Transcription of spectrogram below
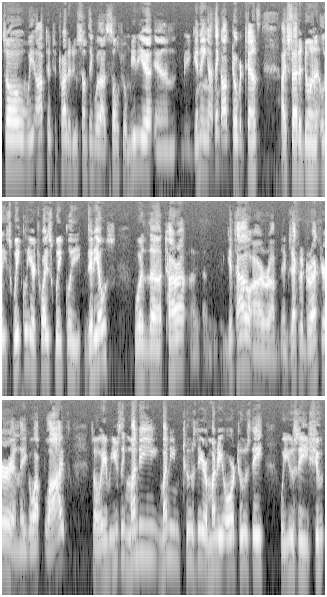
So we opted to try to do something with our social media. And beginning, I think October 10th, I started doing at least weekly or twice weekly videos with uh, Tara uh, Gitau, our uh, executive director, and they go up live. So usually Monday, Monday and Tuesday, or Monday or Tuesday, we usually shoot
